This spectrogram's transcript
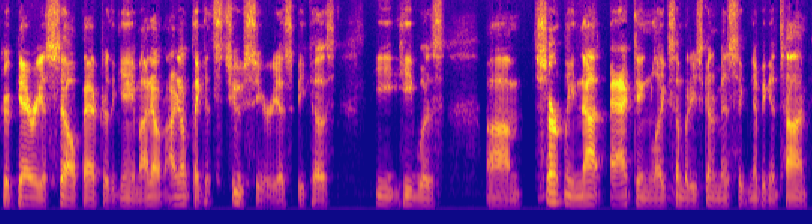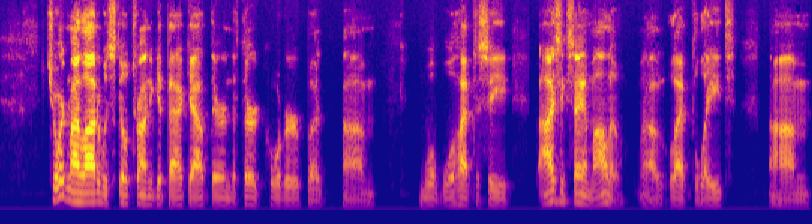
gregarious self after the game. I don't I don't think it's too serious because he he was um, certainly not acting like somebody's going to miss significant time. Jordan Mailata was still trying to get back out there in the third quarter, but um, we'll we'll have to see. Isaac Seumalo uh, left late. Um,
